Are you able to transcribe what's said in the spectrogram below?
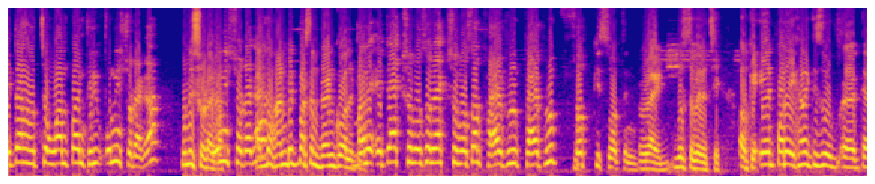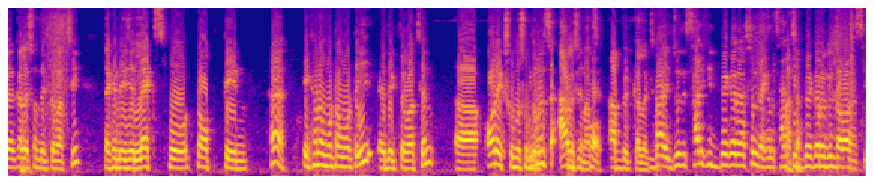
এটা হচ্ছে ওয়ান পয়েন্ট থ্রি উনিশশো টাকা। উনিশশো টাকা। একদম 100% ব্র্যান্ড কোয়ালিটি মানে এটা একশো বছর একশো বছর ফায়ার প্রুফ ফায়ার প্রুফ সব কিছু রাইট বুঝতে পেরেছি। ওকে এরপরে এখানে কিছু কালেকশন দেখতে পাচ্ছি। দেখেন এই যে লেক্সপো টপ টেন হ্যাঁ? এখানে মোটামুটি দেখতে পাচ্ছেন অনেক সুন্দর সুন্দর কালেকশন আছে। হ্যাঁ। আপডেট কালেকশন ভাই যদি সার্কিট ব্রেকারে আসেন দেখেন সার্কিট আচ্ছা। ব্রেকারও কিন্তু আমার কাছে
